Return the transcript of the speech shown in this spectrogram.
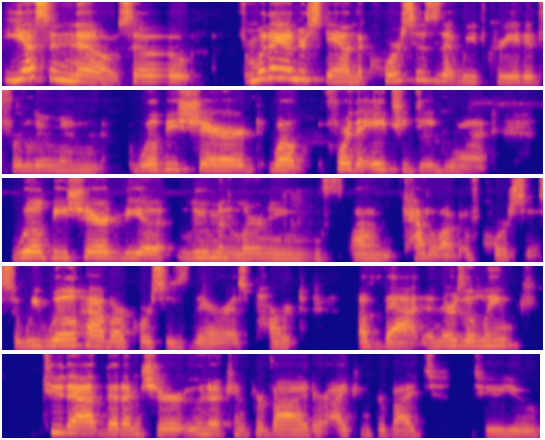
yes and no. So from what I understand, the courses that we've created for Lumen will be shared, well, for the ATD grant, will be shared via Lumen Learning's um, catalog of courses. So we will have our courses there as part of that. And there's a link to that that I'm sure Una can provide or I can provide to you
